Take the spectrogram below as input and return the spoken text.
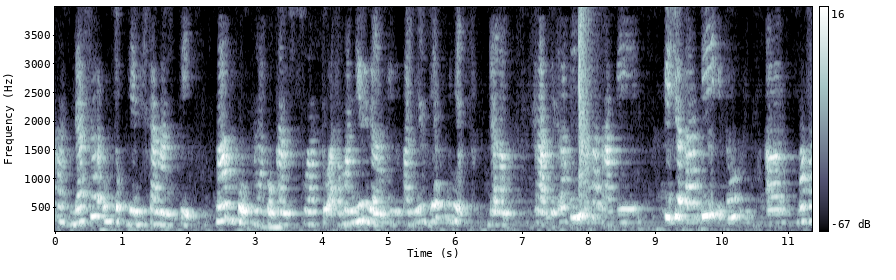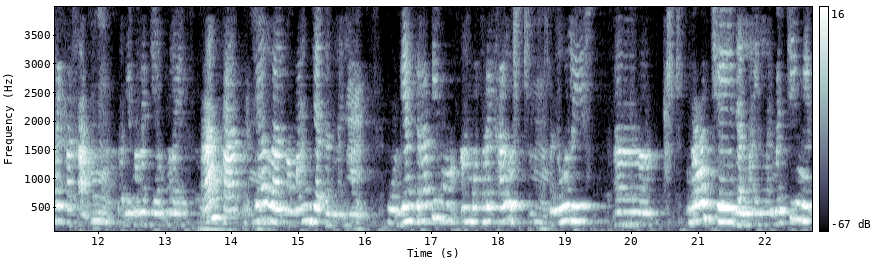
apa? Dasar untuk dia bisa nanti mampu melakukan sesuatu atau mandiri dalam kehidupannya dia punya dalam terapi terapi ini apa terapi fisioterapi itu uh, motorik kasar hmm. bagaimana dia mulai berangkat berjalan memanjat dan lain-lain kemudian terapi motorik halus hmm. menulis uh, meronce dan lain-lain mencimit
